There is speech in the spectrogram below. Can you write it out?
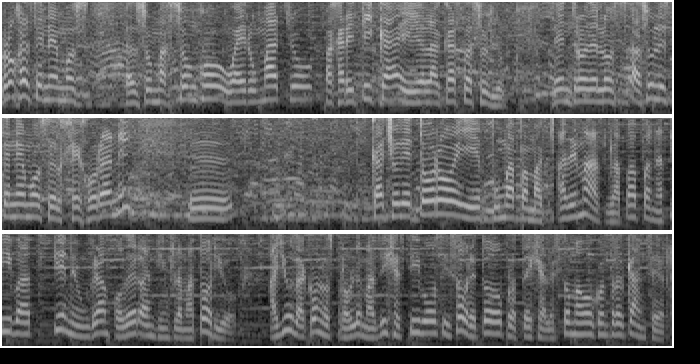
rojas tenemos el sumazonjo, guairumacho, pajaritica y la caspa suyo. Dentro de los azules tenemos el jejorane, cacho de toro y puma Además, la papa nativa tiene un gran poder antiinflamatorio. Ayuda con los problemas digestivos y sobre todo protege al estómago contra el cáncer.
